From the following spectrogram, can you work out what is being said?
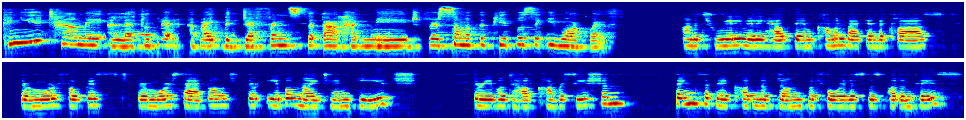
Can you tell me a little bit about the difference that that had made for some of the pupils that you work with? And it's really, really helped them coming back into class. They're more focused, they're more settled, they're able now to engage, they're able to have conversation, things that they couldn't have done before this was put in place.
